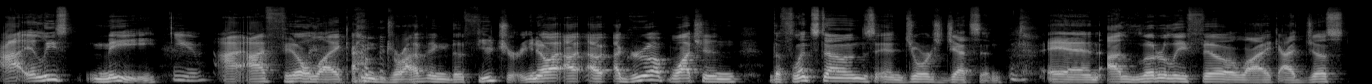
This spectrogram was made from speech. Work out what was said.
I, at least me, You. I, I feel like I'm driving the future. You know, I, I, I grew up watching the Flintstones and George Jetson, and I literally feel like I just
